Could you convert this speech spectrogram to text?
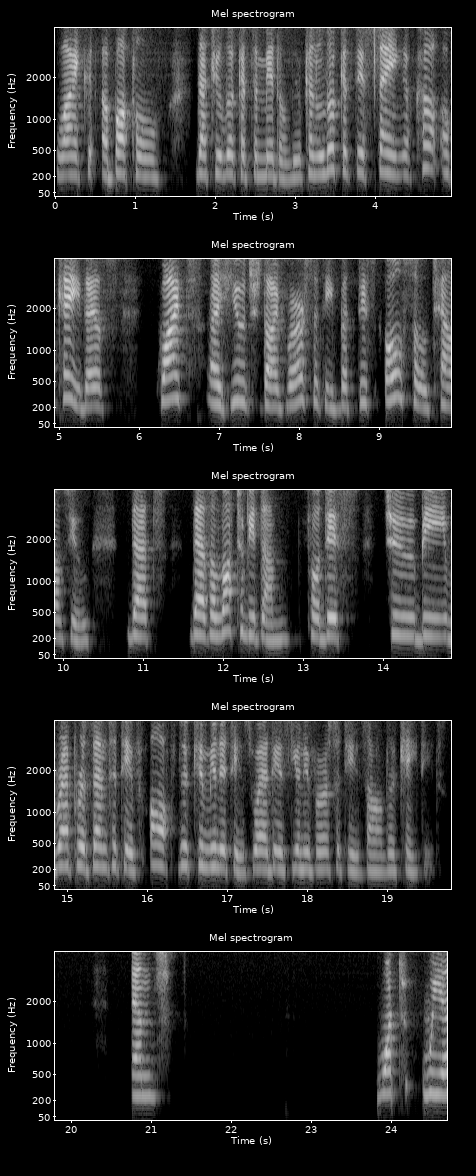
like a bottle that you look at the middle. You can look at this saying, okay, there's quite a huge diversity, but this also tells you that there's a lot to be done for this to be representative of the communities where these universities are located. And what we,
